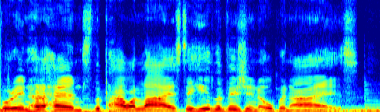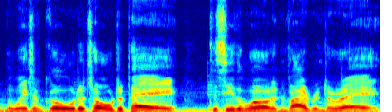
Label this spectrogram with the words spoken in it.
For in her hands the power lies to heal the vision open eyes. The weight of gold a toll to pay to see the world in vibrant array.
